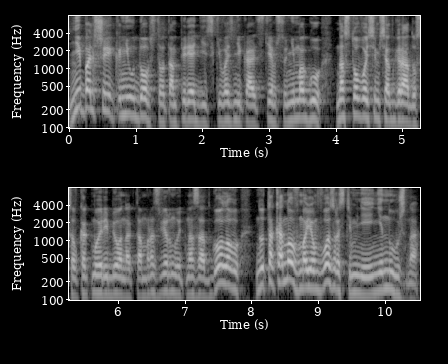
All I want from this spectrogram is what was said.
Небольшие неудобства там периодически возникают с тем, что не могу на 180 градусов, как мой ребенок, там развернуть назад голову. Ну так оно в моем возрасте мне и не нужно.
